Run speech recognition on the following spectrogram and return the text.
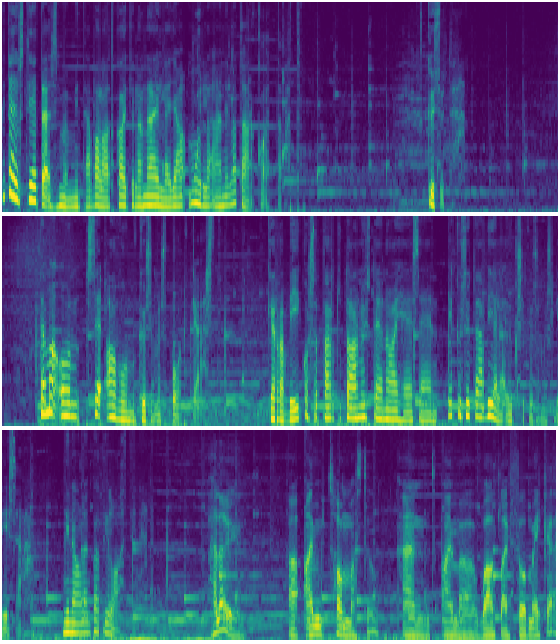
Mitä jos tietäisimme, mitä valaat kaikilla näillä ja muilla äänillä tarkoittavat? Kysytään. Tämä on Se avun kysymys podcast. Kerran viikossa tartutaan yhteen aiheeseen ja kysytään vielä yksi kysymys lisää. Minä olen Kati Lahtinen. Hello, uh, I'm Tom Mustil and I'm a wildlife filmmaker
